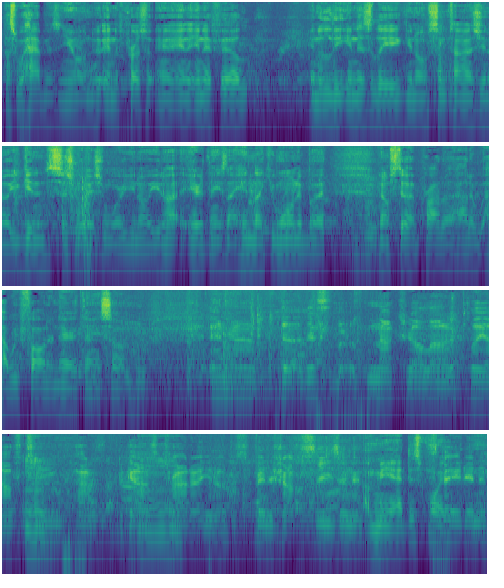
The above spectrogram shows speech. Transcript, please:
that's what happens. You know, in the in the NFL in the league, in this league, you know, sometimes you know you get in a situation where you know you know everything's not hitting like you wanted, but you know I'm still proud of how to, how we fought and everything. So. And uh, the, this knocked you all out of the playoffs too. Mhm. How does the guys Mhm. try to, you know, just finish out the season and I mean, at this point, stayed in it?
